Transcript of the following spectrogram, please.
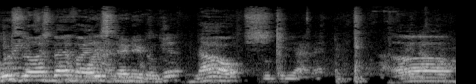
Goods lost by fire is credit. Okay. Now, uh,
